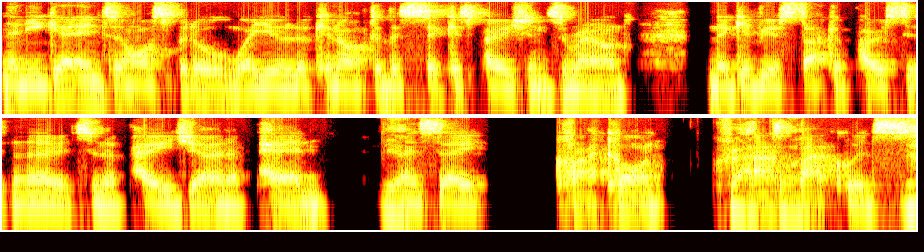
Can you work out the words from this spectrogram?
Then you get into hospital where you're looking after the sickest patients around, and they give you a stack of post-it notes and a pager and a pen, yeah. and say, crack on. Crack That's on. backwards.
